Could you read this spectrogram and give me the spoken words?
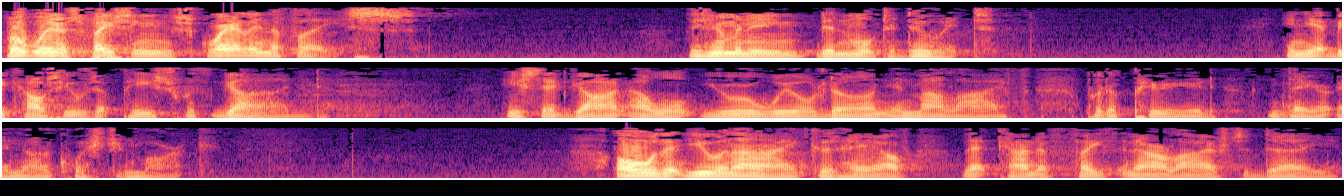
But when he was facing squarely in the face, the human being didn't want to do it. And yet because he was at peace with God, he said, God, I want your will done in my life. Put a period there and not a question mark. Oh, that you and I could have that kind of faith in our lives today.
